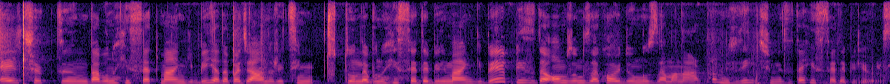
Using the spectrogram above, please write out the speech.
el çırptığında bunu hissetmen gibi ya da bacağını ritim tuttuğunda bunu hissedebilmen gibi biz de omzumuza koyduğumuz zaman arpa müziği içimizde hissedebiliyoruz.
